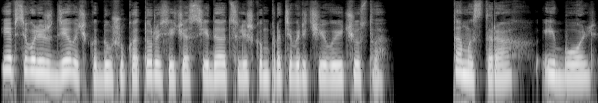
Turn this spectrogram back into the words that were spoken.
Я всего лишь девочка, душу которой сейчас съедают слишком противоречивые чувства. Там и страх, и боль,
